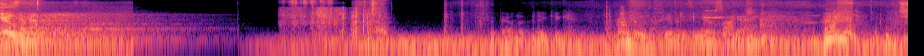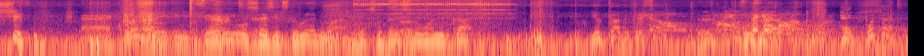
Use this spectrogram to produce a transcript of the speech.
You! Cut down the drinking. Everything else, I guess. Shit! Ah, quit shaking. Daniel says it's the red one. So that's the one you cut. You cut it yourself. Come. Who's Take your there call. around the corner? Hey, what's that?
